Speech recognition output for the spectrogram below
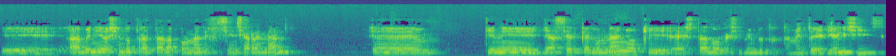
eh, ha venido siendo tratada por una deficiencia renal. Eh, tiene ya cerca de un año que ha estado recibiendo tratamiento de diálisis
